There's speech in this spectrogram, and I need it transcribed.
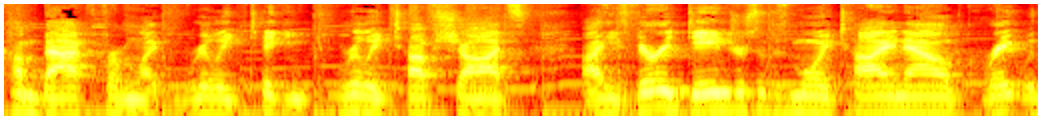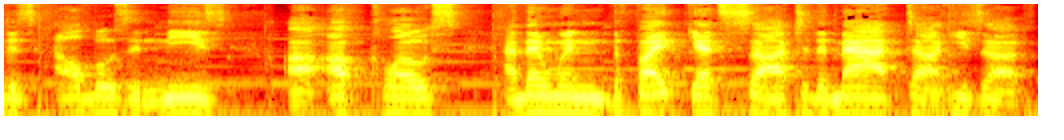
come back from like really taking really tough shots. Uh, he's very dangerous with his Muay Thai now, great with his elbows and knees uh, up close. And then when the fight gets uh, to the mat, uh, he's a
